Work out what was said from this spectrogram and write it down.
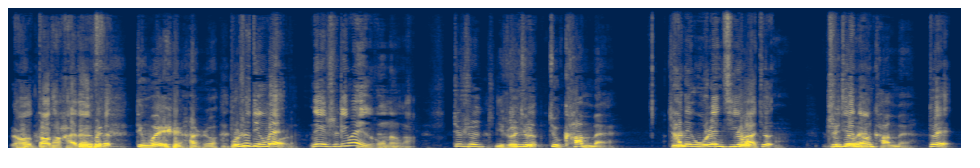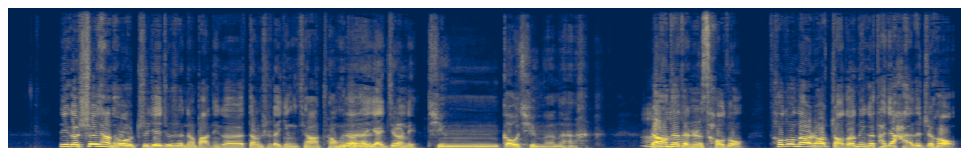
然后到他孩子定位啊，是吧？不是定位，那个是另外一个功能了，就是你说就就是就看呗，就他那个无人机吧，就直接能看呗，对，那个摄像头直接就是能把那个当时的影像传回到他眼镜里，挺高清的呢。然后他在嗯那操纵，操纵到然后找到那个他家孩子之后，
